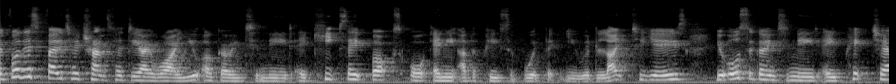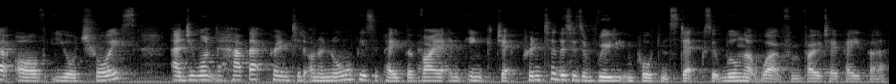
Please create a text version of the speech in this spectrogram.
So for this photo transfer DIY, you are going to need a keepsake box or any other piece of wood that you would like to use. You're also going to need a picture of your choice and you want to have that printed on a normal piece of paper via an inkjet printer. This is a really important step because it will not work from photo paper.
